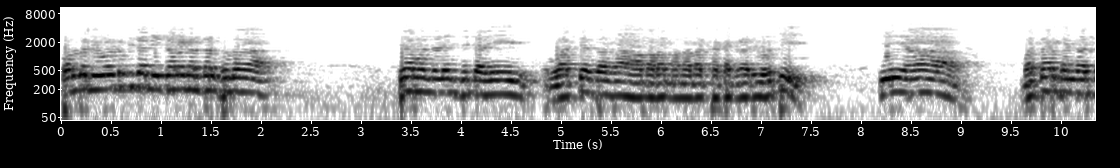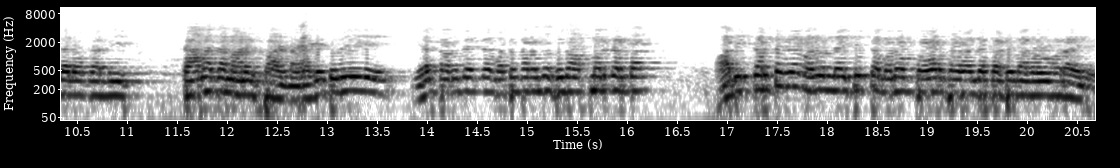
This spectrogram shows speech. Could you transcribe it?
परंतु निवडणुकीच्या निकालानंतर सुद्धा त्या मंडळींची काही वाक्यता आम्हाला मनाला खटकणारी होती की या मतदारसंघातल्या लोकांनी कामाचा माणूस पाडणं म्हणजे तुम्ही या तालुक्यातल्या मतदारांचा सुद्धा अपमान करता. आधी कर्तव्य म्हणून नैतिकता म्हणून पवार साहेबांच्या पाठीमागे उभं राहिले.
